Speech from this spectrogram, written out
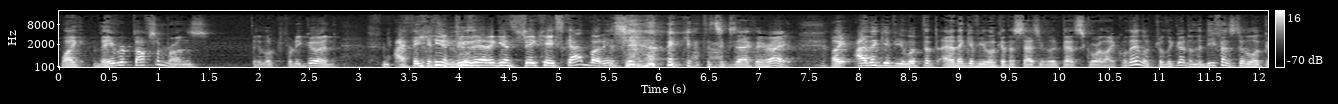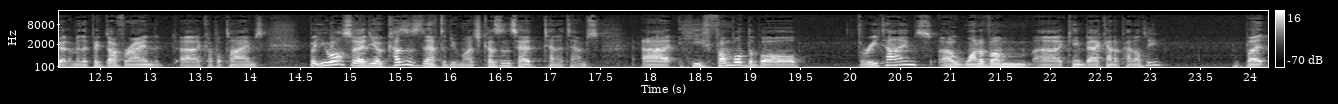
Like they ripped off some runs, they looked pretty good. I think You if can't you do look- that against J.K. Scott, buddy. that's exactly right. Like I think if you looked at, I think if you look at the stats, if you looked at that score, like well, they looked really good, and the defense did look good. I mean, they picked off Ryan uh, a couple times, but you also had, you know, Cousins didn't have to do much. Cousins had ten attempts. Uh, he fumbled the ball three times. Uh, one of them uh, came back on a penalty, but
